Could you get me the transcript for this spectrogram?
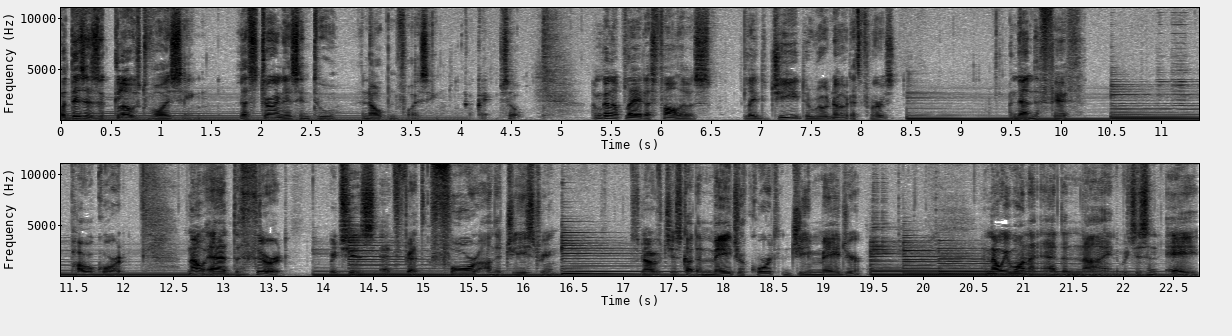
But this is a closed voicing. Let's turn this into an open voicing. Okay, so I'm gonna play it as follows. Play the G, the root note at first, and then the fifth power chord. Now add the third, which is at fret 4 on the G string. So now we've just got a major chord, G major. Now we want to add the 9, which is an A.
